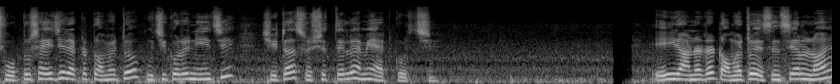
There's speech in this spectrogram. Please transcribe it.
ছোট সাইজের একটা টমেটো কুচি করে নিয়েছি, সেটা সর্ষের তেলে আমি অ্যাড করছি। এই রান্নাটা টমেটো এসেন্সিয়াল নয়,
